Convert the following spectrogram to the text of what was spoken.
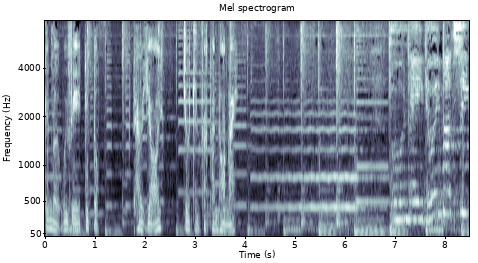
kính mời quý vị tiếp tục theo dõi chương trình phát thanh hôm nay. Ô này đôi mắt xinh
